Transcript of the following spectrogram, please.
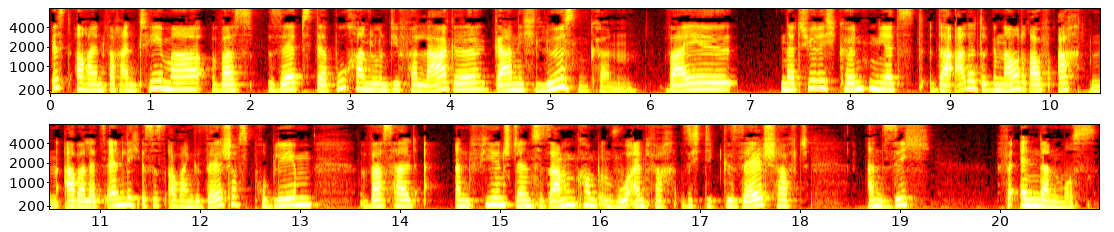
ist auch einfach ein Thema, was selbst der Buchhandel und die Verlage gar nicht lösen können. Weil natürlich könnten jetzt da alle genau drauf achten, aber letztendlich ist es auch ein Gesellschaftsproblem, was halt an vielen Stellen zusammenkommt und wo einfach sich die Gesellschaft an sich verändern muss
